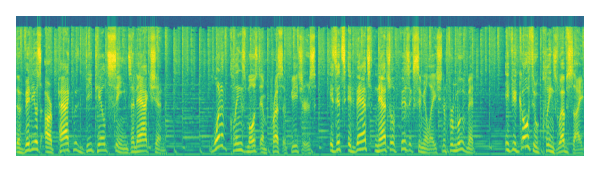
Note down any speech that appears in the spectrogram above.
The videos are packed with detailed scenes and action. One of Kling's most impressive features is its advanced natural physics simulation for movement. If you go through Kling's website,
